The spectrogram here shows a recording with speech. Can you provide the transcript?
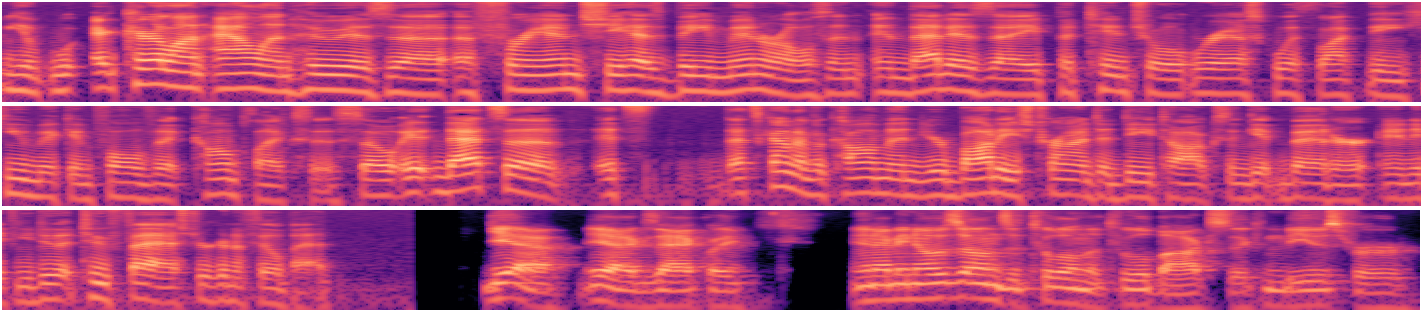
you know, Caroline Alan, who is a, a, friend, she has BEAM Minerals, and, and that is a potential risk with like the humic and fulvic complexes. So it, that's a it's that's kind of a common. Your body's trying to detox and get better, and if you do it too fast, you're going to feel bad. Yeah, yeah, exactly. And I mean, ozone's a tool in the toolbox. It can be used for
